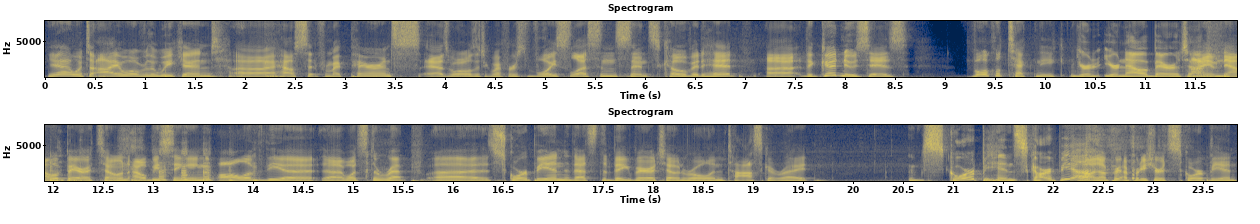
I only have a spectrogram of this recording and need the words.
Yeah, I went to Iowa over the weekend. Uh, I house sit for my parents, as well as I took my first voice lesson since COVID hit. Uh, the good news is, vocal technique. You're you're now a baritone. I am now a baritone. I will be singing all of the uh, uh, what's the rep? Uh, Scorpion. That's the big baritone role in Tosca, right? Scorpion, Scarpia. Oh, no, I'm, pre- I'm pretty sure it's Scorpion.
